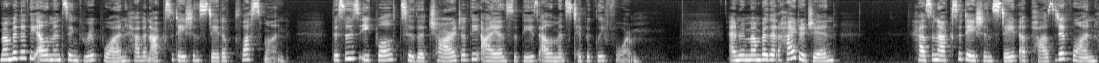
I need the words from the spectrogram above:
Remember that the elements in group 1 have an oxidation state of plus 1. This is equal to the charge of the ions that these elements typically form. And remember that hydrogen has an oxidation state of positive 1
